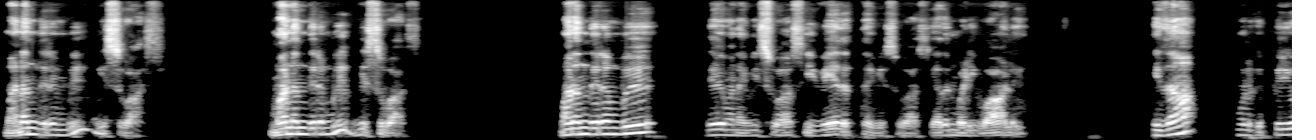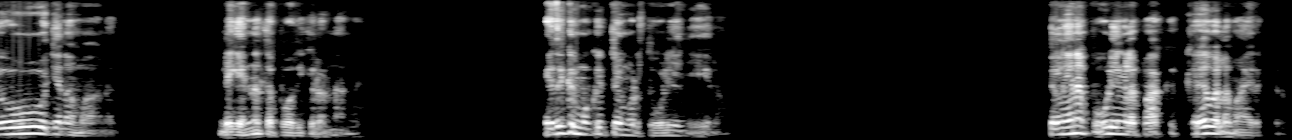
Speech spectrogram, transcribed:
மனம் திரும்பி விசுவாசி. மனம் திரும்பி விசுவாசி. மனம் திரும்பு தேவனை விசுவாசி வேதத்தை விசுவாசி அதன்படி வாழு. இதுதான் உங்களுக்கு பிரயோஜனமானது. இன்னைக்கு என்னத்தை போதிக்கிறோம் நாங்க? எதுக்கு முக்கியத்துவம் கொடுத்து ஊழியம் செய்கிறோம்? சில நேரம் ஊழியங்களை பார்க்க கேவலமா இருக்கிறோம்.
